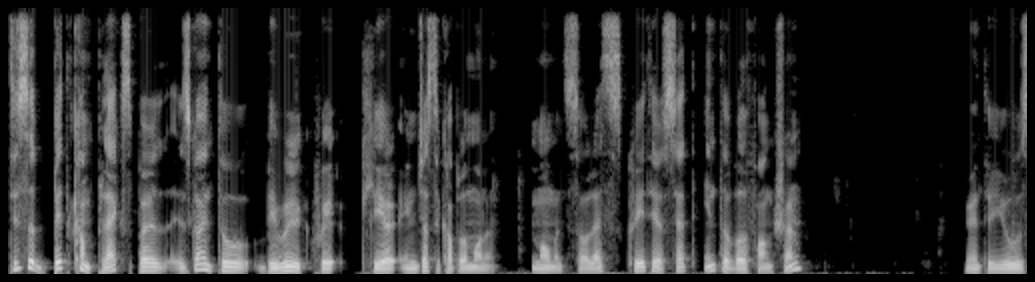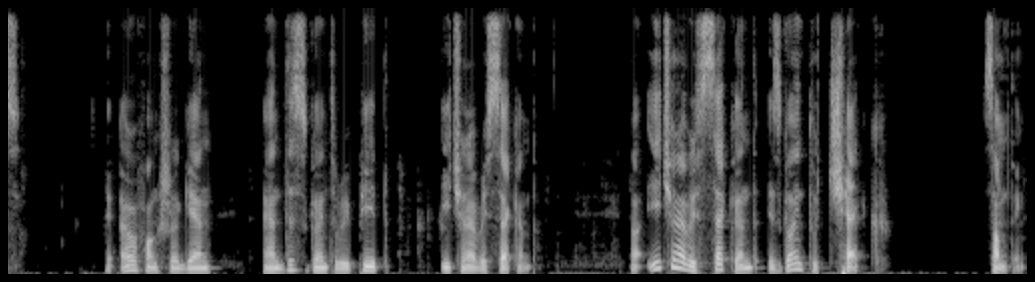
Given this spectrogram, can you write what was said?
this is a bit complex but it's going to be really clear in just a couple of moment, moments. So let's create a set interval function. We're going to use the arrow function again and this is going to repeat each and every second. Now each and every second is going to check something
